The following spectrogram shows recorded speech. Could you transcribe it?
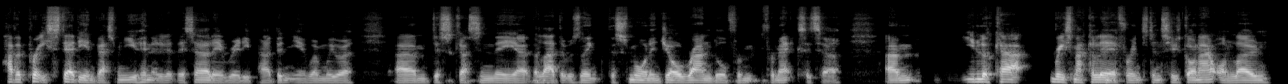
have a pretty steady investment. You hinted at this earlier, really, Pad, didn't you, when we were um, discussing the uh, the lad that was linked this morning, Joel Randall from, from Exeter? Um, you look at Reece McAlear, for instance, who's gone out on loan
